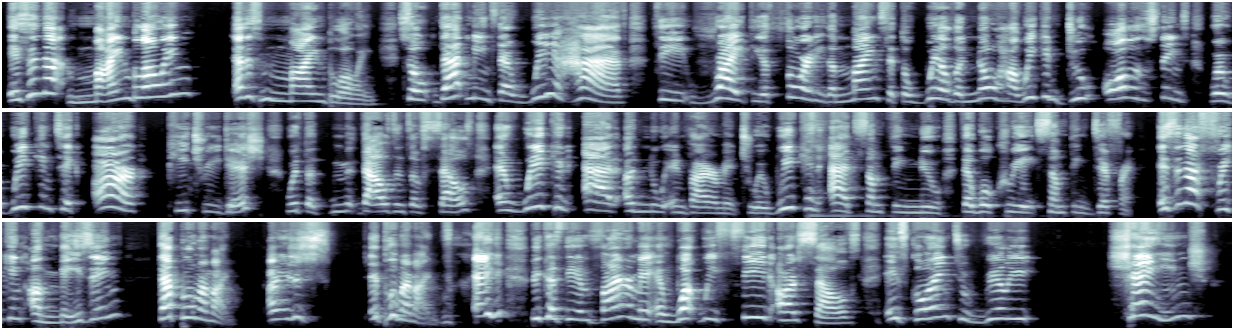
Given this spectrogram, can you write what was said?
Isn't that mind blowing? That is mind blowing. So that means that we have the right, the authority, the mindset, the will, the know how. We can do all of those things where we can take our petri dish with the thousands of cells and we can add a new environment to it. We can add something new that will create something different. Isn't that freaking amazing? That blew my mind. I mean, just it blew my mind, right? Because the environment and what we feed ourselves is going to really change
